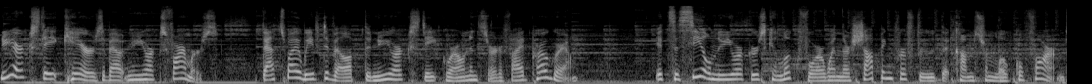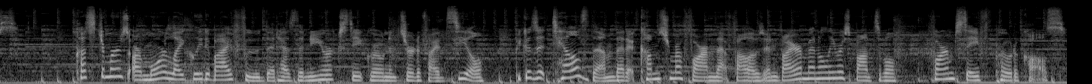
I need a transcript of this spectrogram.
New York State cares about New York's farmers. That's why we've developed the New York State Grown and Certified program. It's a seal New Yorkers can look for when they're shopping for food that comes from local farms. Customers are more likely to buy food that has the New York State Grown and Certified seal because it tells them that it comes from a farm that follows environmentally responsible, farm safe protocols.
